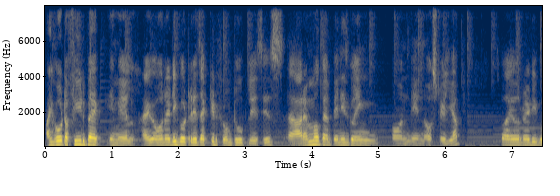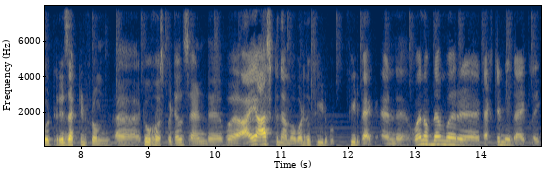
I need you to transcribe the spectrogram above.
I got a feedback email. I already got rejected from two places. Uh, RMO campaign is going on in Australia. So I already got rejected from uh, two hospitals and uh, I asked them about the feed feedback and uh, one of them were uh, texted me back like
